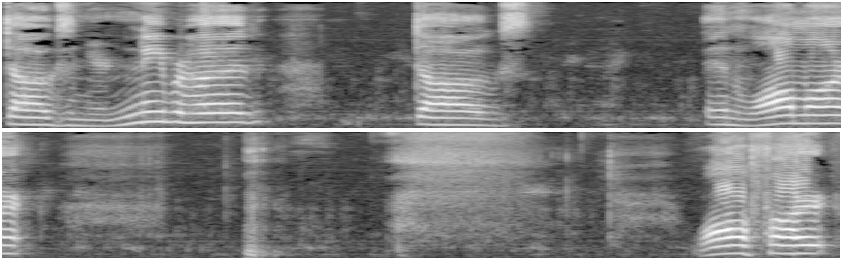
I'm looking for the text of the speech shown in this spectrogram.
dogs in your neighborhood, dogs in Walmart, wall fart,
